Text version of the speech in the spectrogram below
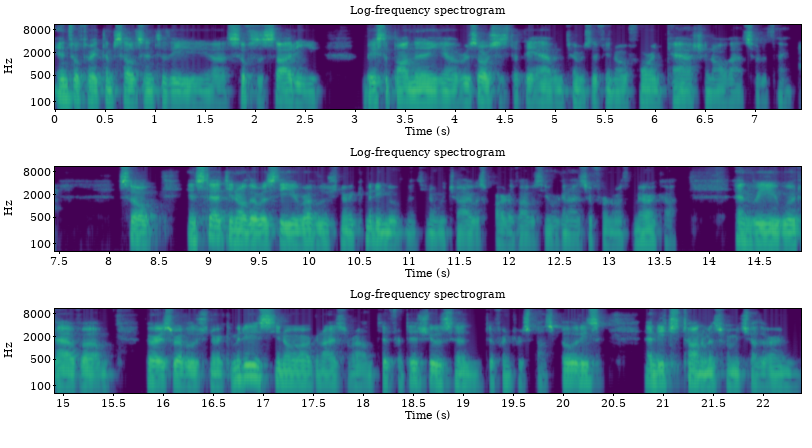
infiltrate themselves into the uh, civil society based upon the uh, resources that they have in terms of you know foreign cash and all that sort of thing. So instead, you know, there was the Revolutionary Committee movement, you know, which I was part of. I was the organizer for North America, and we would have um, various revolutionary committees, you know, organized around different issues and different responsibilities, and each autonomous from each other and,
